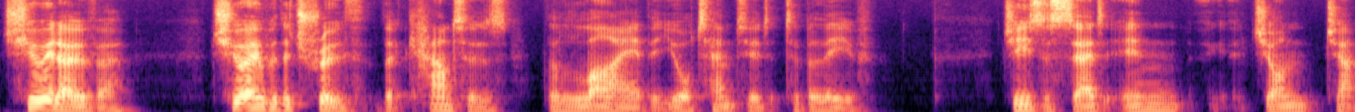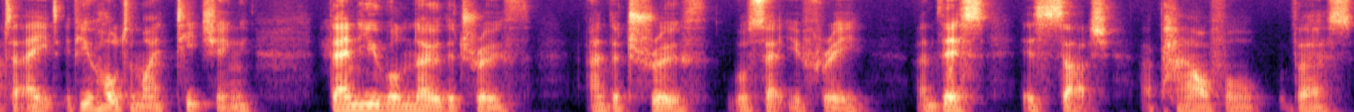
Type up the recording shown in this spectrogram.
chew it over, chew over the truth that counters the lie that you're tempted to believe. Jesus said in John chapter 8 If you hold to my teaching, then you will know the truth, and the truth will set you free. And this is such a powerful verse.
